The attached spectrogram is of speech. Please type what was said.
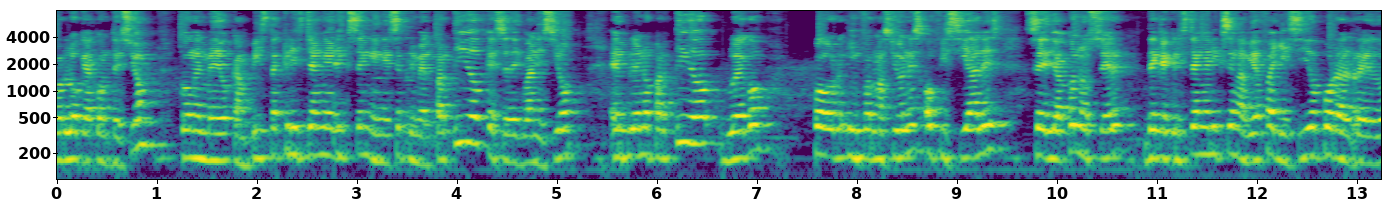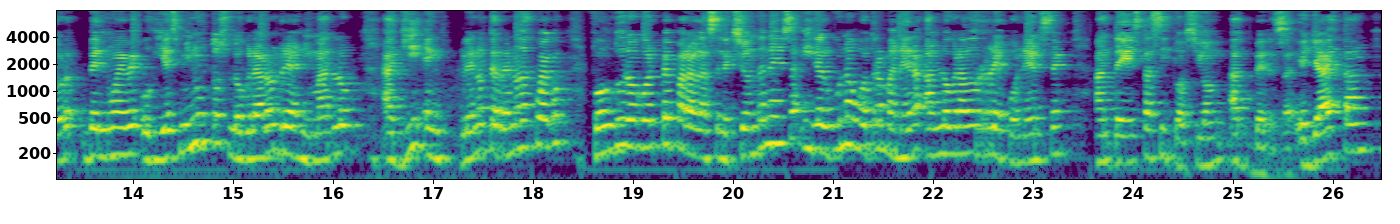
por lo que aconteció con el mediocampista Christian Eriksen en ese primer partido que se desvaneció en pleno partido, luego por informaciones oficiales se dio a conocer de que Christian Eriksen había fallecido por alrededor de 9 o 10 minutos. Lograron reanimarlo allí en pleno terreno de juego. Fue un duro golpe para la selección danesa y de alguna u otra manera han logrado reponerse ante esta situación adversa. Eh, ya están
